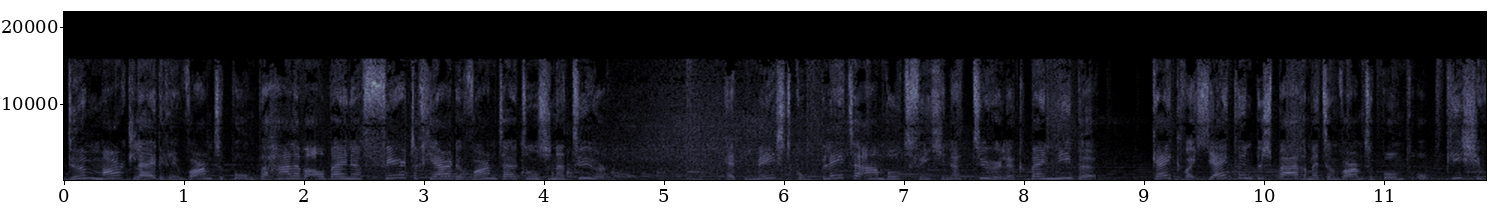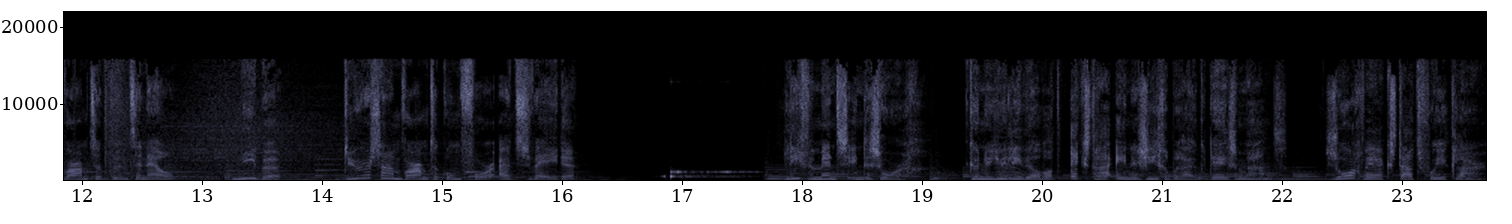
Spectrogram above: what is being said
de marktleider in warmtepompen, halen we al bijna 40 jaar de warmte uit onze natuur. Het meest complete aanbod vind je natuurlijk bij Niebe. Kijk wat jij kunt besparen met een warmtepomp op kiesjewarmte.nl. Niebe, duurzaam warmtecomfort uit Zweden. Lieve mensen in de zorg, kunnen jullie wel wat extra energie gebruiken deze maand? Zorgwerk staat voor je klaar.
